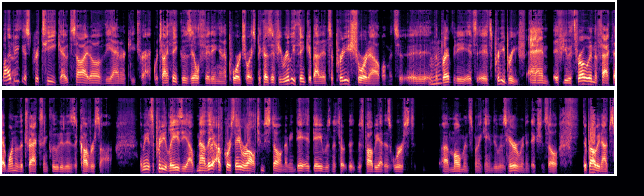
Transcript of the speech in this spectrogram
my biggest critique outside of the Anarchy track, which I think was ill-fitting and a poor choice, because if you really think about it, it's a pretty short album. It's uh, the Mhm. brevity. It's it's pretty brief, and if you throw in the fact that one of the tracks included is a cover song, I mean, it's a pretty lazy album. Now they, of course, they were all too stoned. I mean, Dave, Dave was noto- was probably at his worst uh, moments when it came to his heroin addiction. So they're probably not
